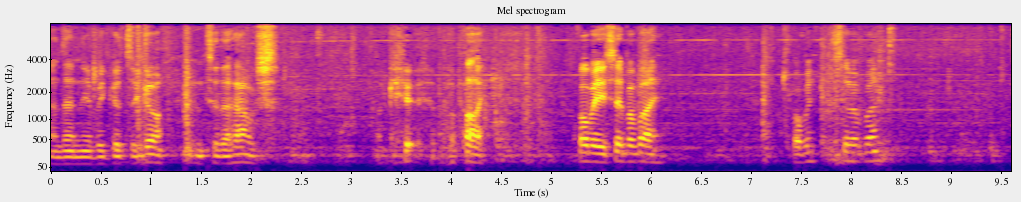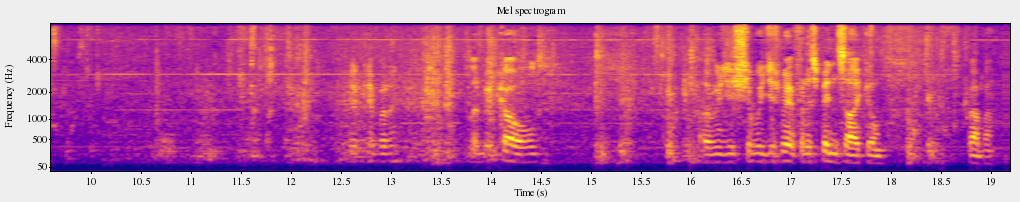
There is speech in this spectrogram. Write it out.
and then you'll be good to go into the house. Okay, bye bye. Bobby, say bye bye. Bobby, say bye bye. You okay, buddy? A little bit cold. Or we just, should we just wait for the spin cycle? Bye bye.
